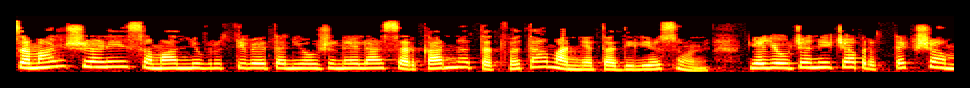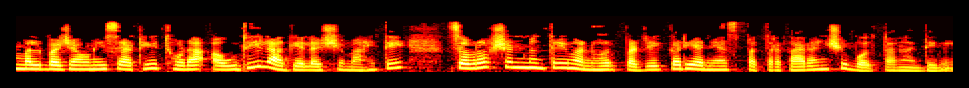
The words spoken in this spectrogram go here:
समान श्रेणी समान निवृत्तीवेतन योजनेला सरकारनं तत्वता मान्यता दिली असून या योजनेच्या प्रत्यक्ष अंमलबजावणीसाठी थोडा अवधी लागेल अशी माहिती संरक्षण मंत्री मनोहर पर्रिकर यांनी आज पत्रकारांशी बोलताना दिली.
